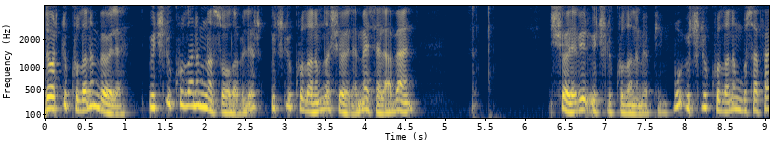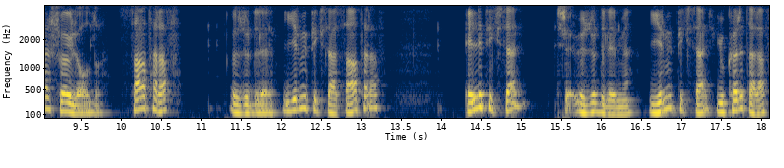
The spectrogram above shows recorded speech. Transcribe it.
dörtlü kullanım böyle. Üçlü kullanım nasıl olabilir? Üçlü kullanım da şöyle. Mesela ben şöyle bir üçlü kullanım yapayım. Bu üçlü kullanım bu sefer şöyle oldu. Sağ taraf özür dilerim. 20 piksel sağ taraf. 50 piksel şey, özür dilerim ya. 20 piksel yukarı taraf.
